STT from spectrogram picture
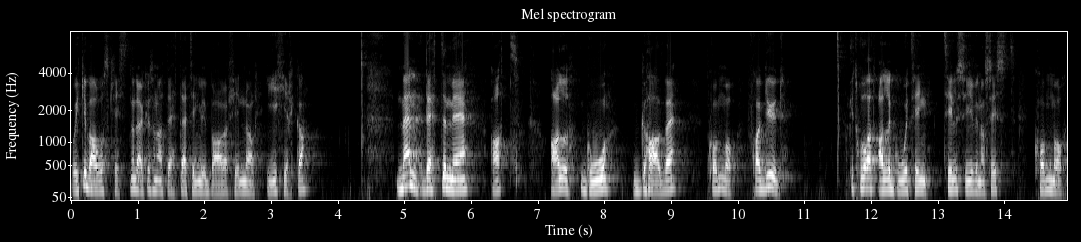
Og ikke bare hos kristne. Det er jo ikke sånn at dette er ting vi bare finner i kirka. Men dette med at all god gave kommer fra Gud Vi tror at alle gode ting til syvende og sist kommer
